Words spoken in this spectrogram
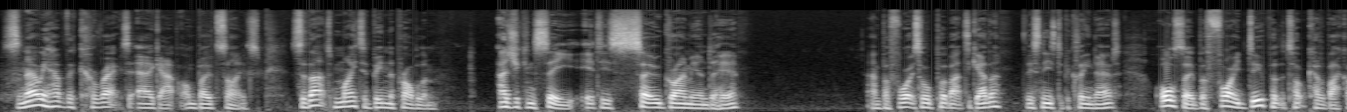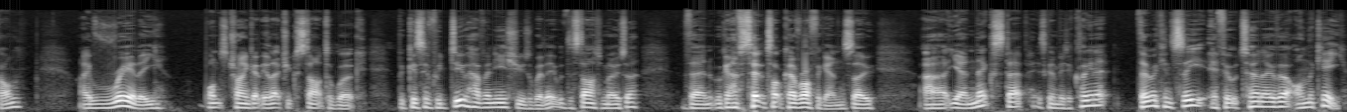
So now we have the correct air gap on both sides. So that might have been the problem. As you can see, it is so grimy under here. And before it's all put back together, this needs to be cleaned out. Also, before I do put the top cover back on, I really want to try and get the electric start to work because if we do have any issues with it, with the starter motor, then we're going to have to take the top cover off again. So uh, yeah, next step is going to be to clean it. Then we can see if it will turn over on the key.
